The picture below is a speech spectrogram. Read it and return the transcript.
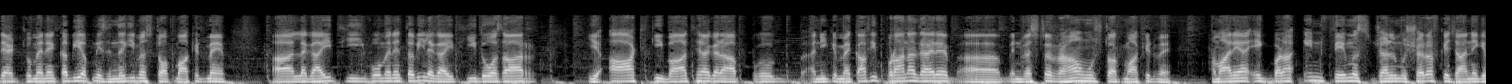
that जो मैंने कभी अपनी ज़िंदगी में स्टॉक मार्केट में uh, लगाई थी वो मैंने तभी लगाई थी 2000 ये आठ की बात है। अगर आप यानी कि मैं काफ़ी पुराना दायरे इन्वेस्टर रहा हूँ स्टॉक मार्केट में। हमारे यहाँ एक बड़ा इन फ़ेमस जनरल मुशरफ के जाने के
